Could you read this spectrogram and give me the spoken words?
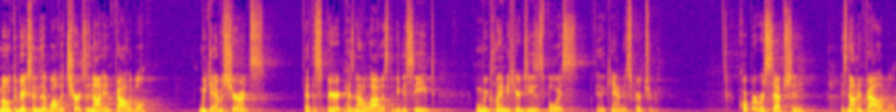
My own conviction is that while the church is not infallible, we can have assurance that the Spirit has not allowed us to be deceived when we claim to hear Jesus' voice in the canon of Scripture. Corporate reception is not infallible,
